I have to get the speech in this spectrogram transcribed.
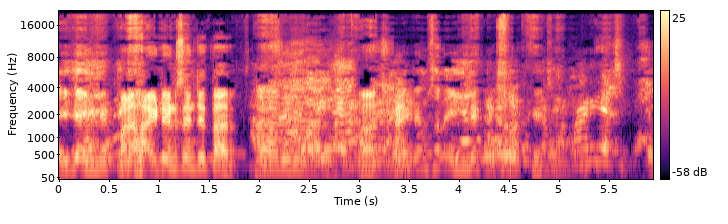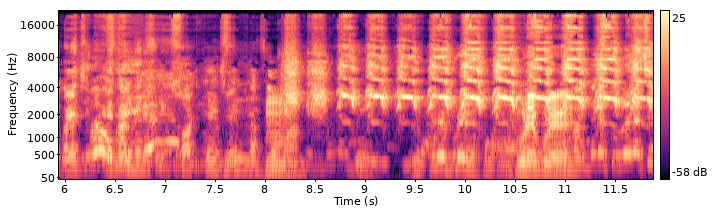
এই যে ইলেকট্রিক মানে হাই টেনশন যে তার? হ্যাঁ। আচ্ছা। হাই টেনশনে ইলেকট্রিক শর্ট খেয়েছে। ওখানে ছিল ইলেকট্রিক শর্ট খেয়েছে তার প্রমাণ। পুড়ে পুড়ে গেছে পুড়ে পুড়ে গেছে। তুলে গেছে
